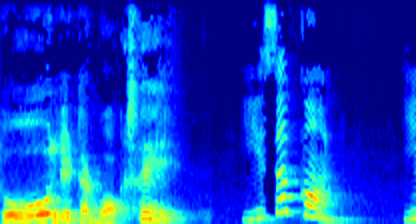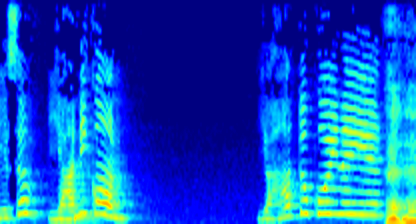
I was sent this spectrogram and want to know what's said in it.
तो लेटर बॉक्स है। ये सब कौन? ये सब यानी कौन? यहाँ तो कोई नहीं है है,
